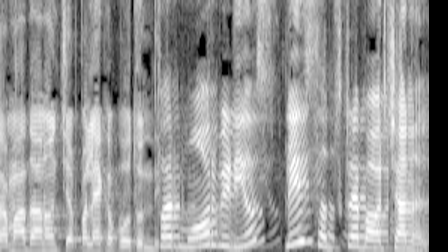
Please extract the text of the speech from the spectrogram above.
సమాధానం చెప్పలేకపోతుంది. For more videos please subscribe our channel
